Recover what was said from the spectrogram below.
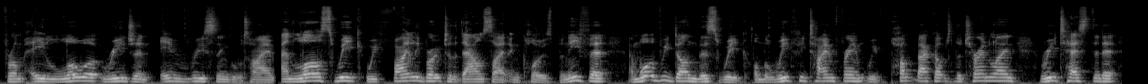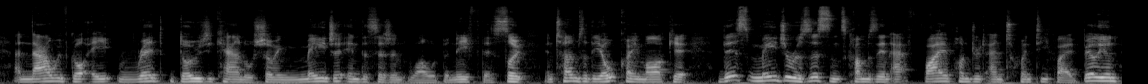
from a lower region every single time. And last week, we finally broke to the downside and closed beneath it. And what have we done this week? On the weekly time frame, we've pumped back up to the trend line, retested it, and now we've got a red doji candle showing major indecision while we're beneath this. So in terms of the altcoin market, this major resistance comes in at 525 billion.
